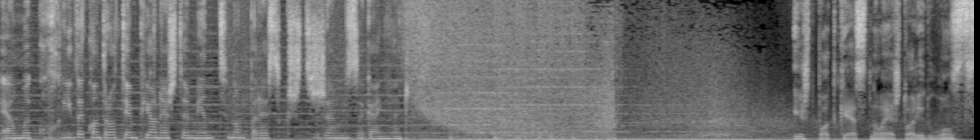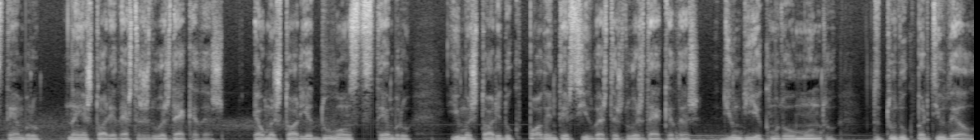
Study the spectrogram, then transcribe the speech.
É uma corrida contra o tempo e, honestamente, não parece que estejamos a ganhar. Este podcast não é a história do 11 de setembro nem a história destas duas décadas. É uma história do 11 de setembro e uma história do que podem ter sido estas duas décadas, de um dia que mudou o mundo, de tudo o que partiu dele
